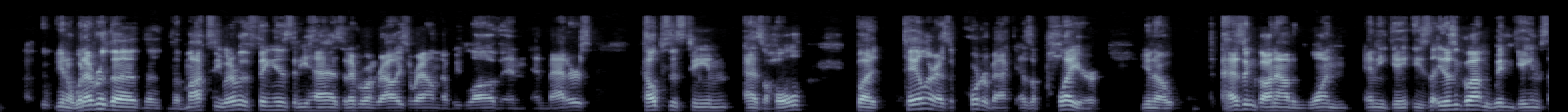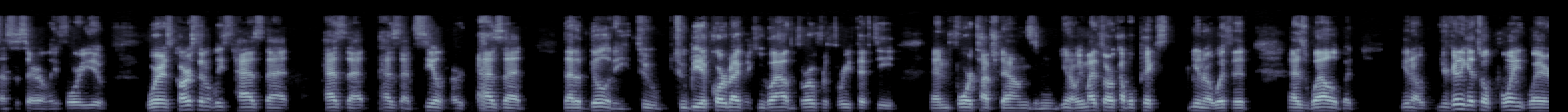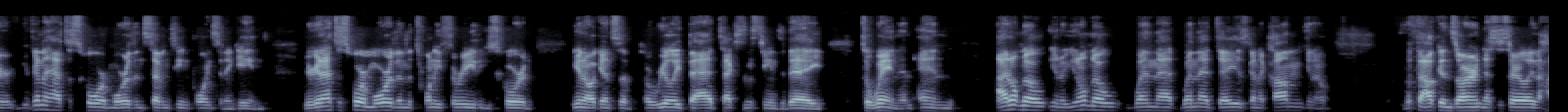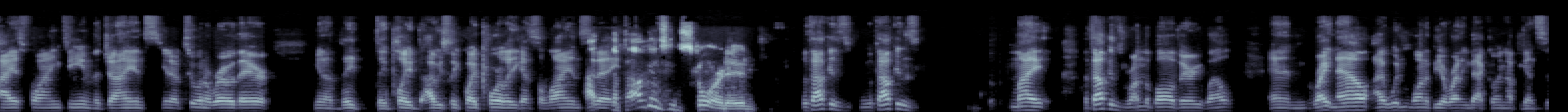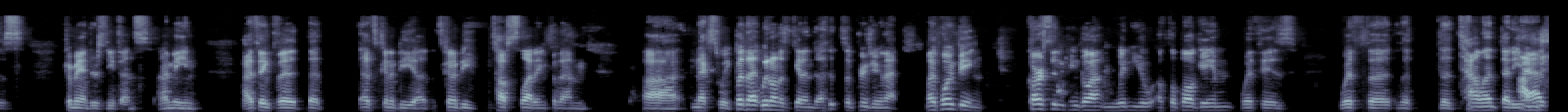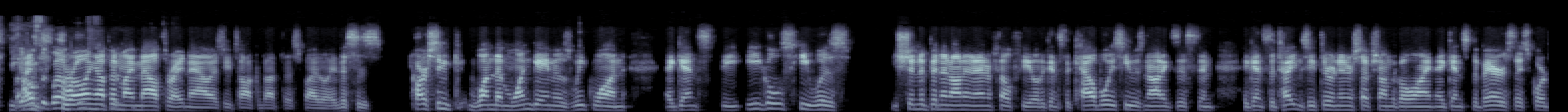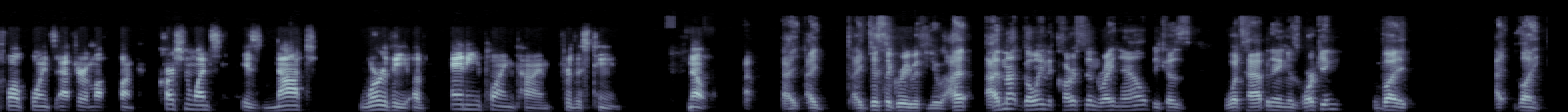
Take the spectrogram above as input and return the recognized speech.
you know whatever the, the the moxie, whatever the thing is that he has that everyone rallies around that we love and and matters, helps this team as a whole. But Taylor as a quarterback, as a player, you know, hasn't gone out and won any game. He's, he doesn't go out and win games necessarily for you. Whereas Carson at least has that has that has that seal or has that that ability to to be a quarterback that can go out and throw for 350 and four touchdowns and you know he might throw a couple picks you know with it as well but you know you're going to get to a point where you're going to have to score more than 17 points in a game you're going to have to score more than the 23 that you scored you know against a, a really bad Texans team today to win and and I don't know, you know, you don't know when that when that day is going to come. You know, the Falcons aren't necessarily the highest flying team. The Giants, you know, two in a row there. You know, they they played obviously quite poorly against the Lions today. The Falcons can score, dude. The Falcons, the Falcons, my the Falcons run the ball very well, and right now I wouldn't want to be a running back going up against this Commanders defense. I mean, I think that that that's going to be a it's going to be tough sledding for them uh, next week. But that we don't have to get into to previewing that. My point being, Carson can go out and win you a football game with his with the the, the talent that he I'm, has. He I'm throwing up in my mouth right now as you talk about this. By the way, this is Carson won them one game. It was week one against the Eagles. He was he shouldn't have been on an NFL field. Against the Cowboys, he was non-existent. Against the Titans, he threw an interception on the goal line. Against the Bears, they scored 12 points after a muff punt. Carson Wentz is not worthy of any playing time for this team. No. I, I, I disagree with you. I, I'm not going to Carson right now because what's happening is working, but I, like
